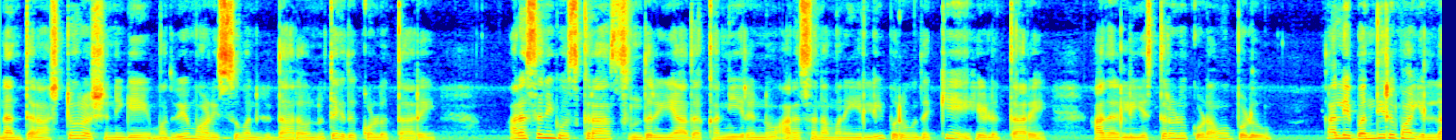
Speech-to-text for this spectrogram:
ನಂತರ ಅಷ್ಟೋರಶನಿಗೆ ಮದುವೆ ಮಾಡಿಸುವ ನಿರ್ಧಾರವನ್ನು ತೆಗೆದುಕೊಳ್ಳುತ್ತಾರೆ. ಅರಸನಿಗೋಸ್ಕರ ಸುಂದರಿಯಾದ ಕಣ್ಣೀರನ್ನು ಅರಸನ ಮನೆಯಲ್ಲಿ ಬರುವುದಕ್ಕೆ ಹೇಳುತ್ತಾರೆ. ಅದರಲ್ಲಿ ಎಸ್ತರಳು ಕೂಡ ಒಬ್ಬಳು. ಅಲ್ಲಿ ಬಂದಿರುವ ಎಲ್ಲ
